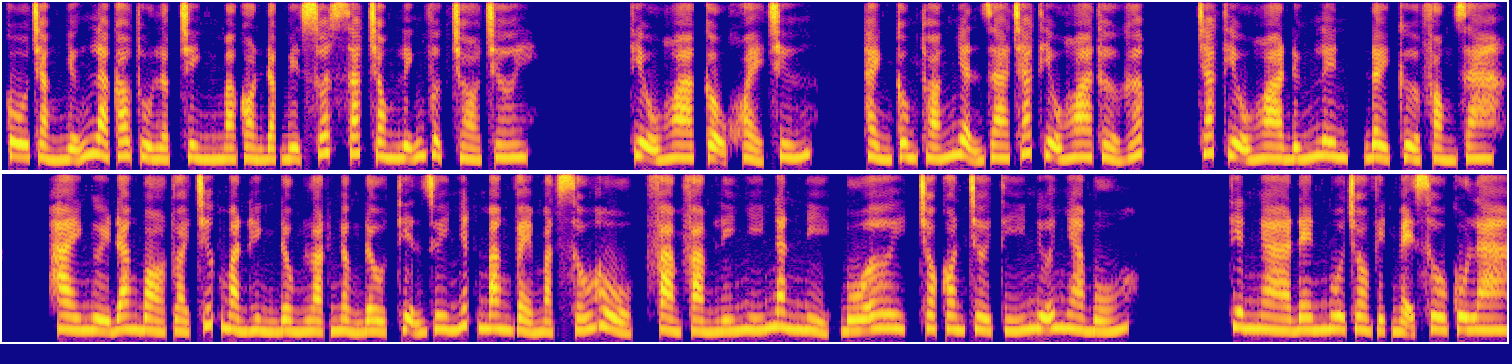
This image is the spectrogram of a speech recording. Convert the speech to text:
Cô chẳng những là cao thủ lập trình mà còn đặc biệt xuất sắc trong lĩnh vực trò chơi. Thiệu hoa cậu khỏe chứ? Thành công thoáng nhận ra Trác Thiệu Hoa thở gấp. Trác Thiệu Hoa đứng lên, đẩy cửa phòng ra. Hai người đang bò toài trước màn hình đồng loạt ngẩng đầu thiện duy nhất mang vẻ mặt xấu hổ, phàm phàm lý nhí năn nỉ, bố ơi, cho con chơi tí nữa nha bố. Thiên Nga đen mua cho vịt mẹ sô-cô-la,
